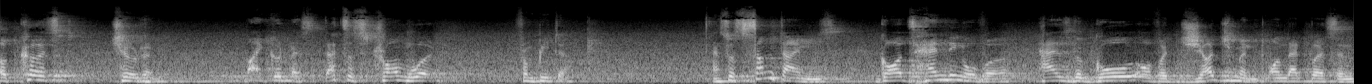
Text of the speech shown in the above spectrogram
accursed children. My goodness, that's a strong word from Peter. And so sometimes God's handing over has the goal of a judgment on that person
